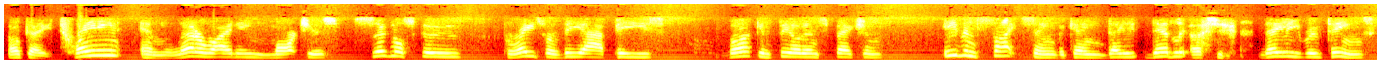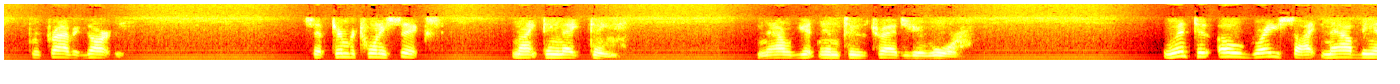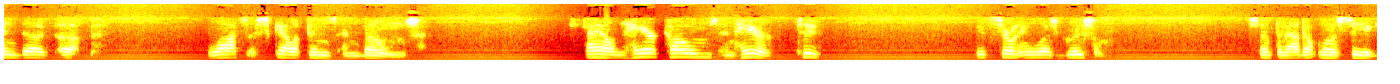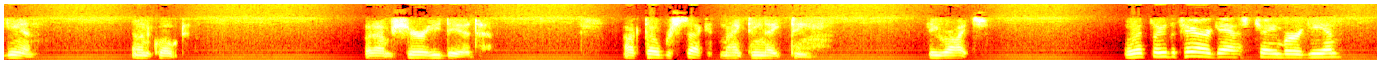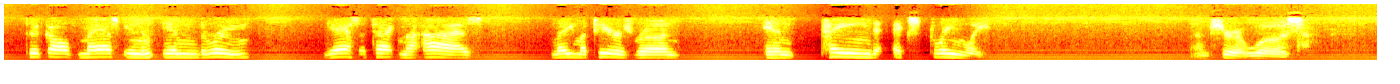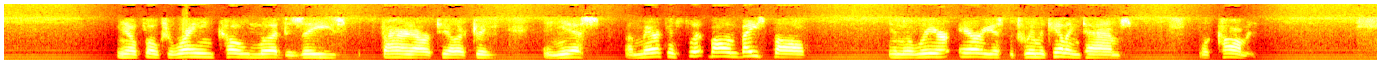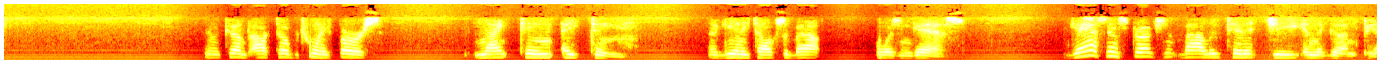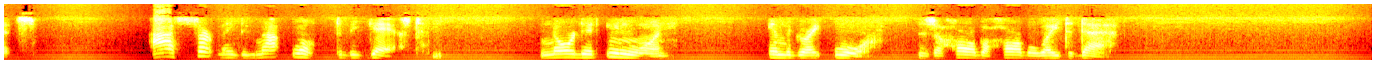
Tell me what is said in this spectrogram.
Okay, training and letter writing, marches, signal school, parades for VIPs, bunk and field inspection, even sightseeing became daily, deadly, uh, daily routines for Private Garton. September 26, 1918. Now we're getting into the tragedy of war. Went to old grave site now being dug up. Lots of skeletons and bones. Found hair combs and hair too. It certainly was gruesome. Something I don't want to see again. Unquote. But I'm sure he did. October 2nd, 1918. He writes, Went through the tear gas chamber again, took off mask in, in the room, gas attacked my eyes, made my tears run, and pained extremely. I'm sure it was. You know, folks, rain, cold, mud, disease, firing artillery, and yes, American football and baseball in the rear areas between the killing times were common. Then we come to October 21st, 1918. Again, he talks about poison gas. Gas instruction by Lieutenant G in the gun pits. I certainly do not want to be gassed, nor did anyone in the Great War. It is a horrible, horrible way to die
